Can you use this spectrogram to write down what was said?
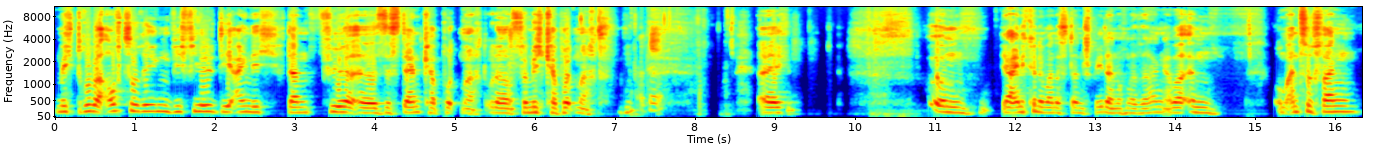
mich drüber aufzuregen, wie viel die eigentlich dann für äh, The Stand kaputt macht oder für mich kaputt macht. Okay. Äh, ähm, ja, eigentlich könnte man das dann später nochmal sagen, aber ähm, um anzufangen,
